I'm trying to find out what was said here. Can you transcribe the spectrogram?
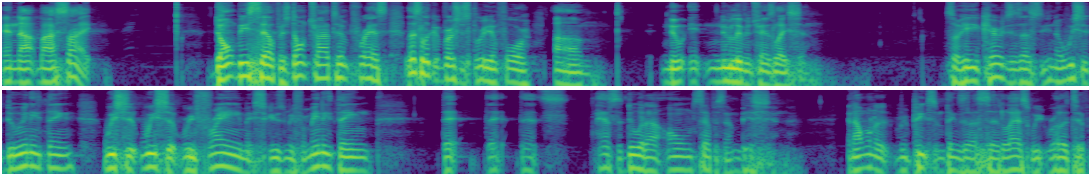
and not by sight. Don't be selfish. Don't try to impress. Let's look at verses 3 and 4, um, New, New Living Translation. So he encourages us, you know, we should do anything, we should we should refrain, excuse me, from anything that that that's has to do with our own selfish ambition. And I want to repeat some things that I said last week relative.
